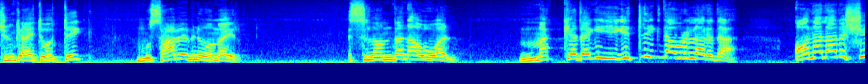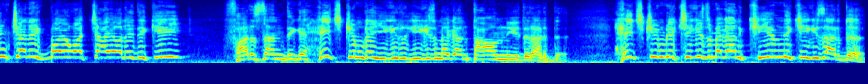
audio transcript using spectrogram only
Chunki aytib o'tdik, Musab ibn Umayr islomdan avval Makkadagi yigitlik davrlarida onalari shunchalik boyvachcha ayol ediki, farzandiga hech kimga yigizmagan taomni yedirardi. Hech kimga kiygizmagan kiyimni kiygizardi.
